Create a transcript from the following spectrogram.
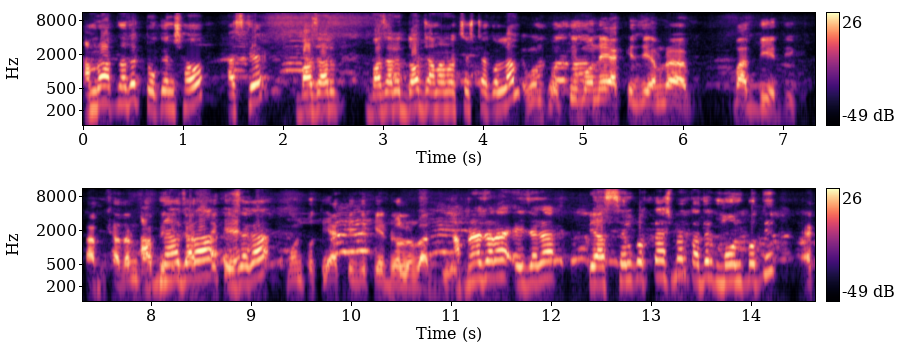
আমরা আপনাদের টোকেন সহ আজকে বাজার বাজারের দর জানানোর চেষ্টা করলাম। এবং প্রতি মনে এক কেজি আমরা বাদ দিয়ে দিই। পাব- সাধারণ আপনারা যারা এই জায়গা মন প্রতি এক কেজি কে ঢলন বাদ দিয়ে। আপনারা যারা এই জায়গা পেঁয়াজ সেল করতে আসবেন তাদের মন প্রতি এক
